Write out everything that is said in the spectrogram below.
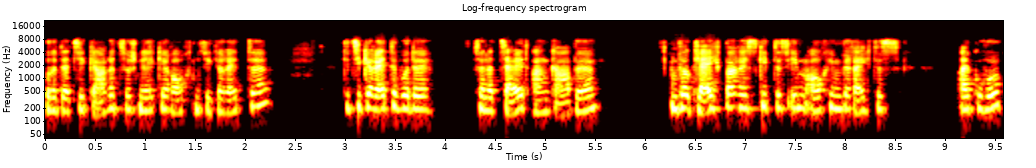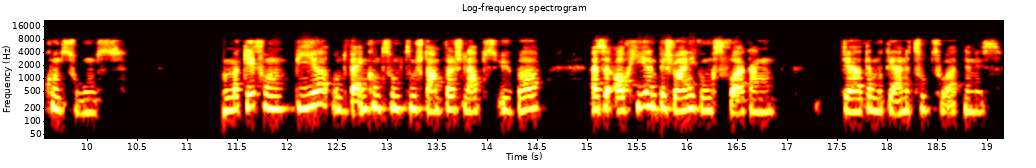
oder der Zigarre zur schnell gerauchten Zigarette. Die Zigarette wurde zu einer Zeitangabe. Und Vergleichbares gibt es eben auch im Bereich des Alkoholkonsums. Man geht vom Bier- und Weinkonsum zum Stammball Schnaps über. Also auch hier ein Beschleunigungsvorgang, der der Moderne zuzuordnen ist.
